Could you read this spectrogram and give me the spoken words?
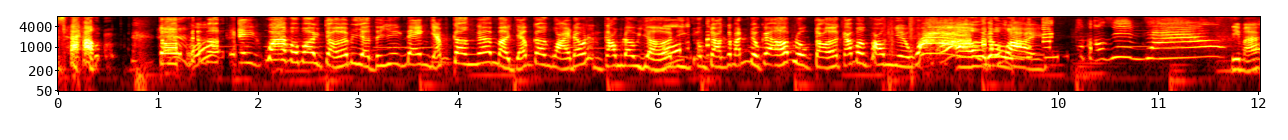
sao? Trời ơi hay quá bông ơi Trời ơi bây giờ tự nhiên đang giảm cân á Mà giảm cân hoài đâu thành công đâu giờ? Đi Phong cho cái bánh vô cái ốp luôn. Trời ơi cảm ơn Phong nhiều quá. Ừ đúng rồi. Còn Sim sao? Chim hả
